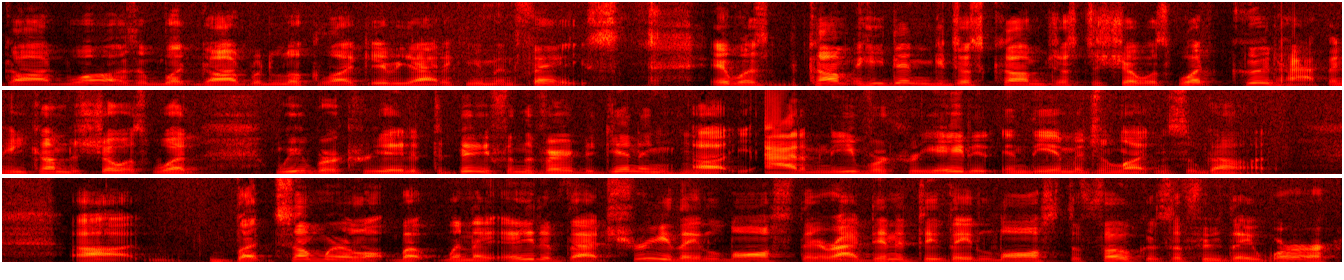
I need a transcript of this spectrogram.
God was and what God would look like if he had a human face. It was come he didn't just come just to show us what could happen. He come to show us what we were created to be. From the very beginning, mm-hmm. uh, Adam and Eve were created in the image and likeness of God. Uh, but somewhere, along, but when they ate of that tree, they lost their identity. They lost the focus of who they were.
